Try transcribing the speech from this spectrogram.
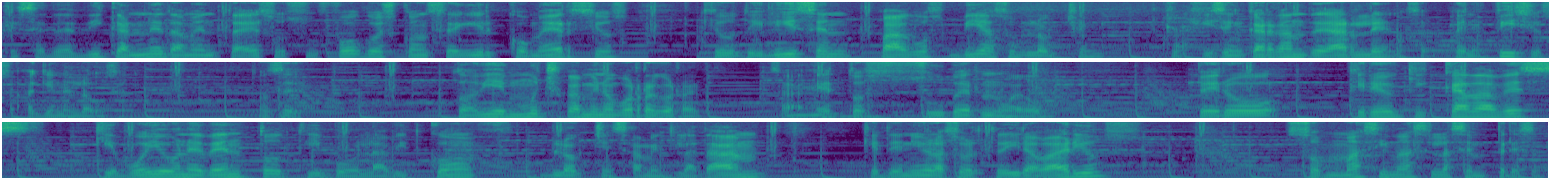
que se dedican netamente a eso, su foco es conseguir comercios que utilicen pagos vía su blockchain y se encargan de darle beneficios a quienes la usen. Entonces, todavía hay mucho camino por recorrer. O sea, esto es súper nuevo, pero creo que cada vez que voy a un evento tipo la BitConf, Blockchain Summit Latam, que he tenido la suerte de ir a varios, son más y más las empresas.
